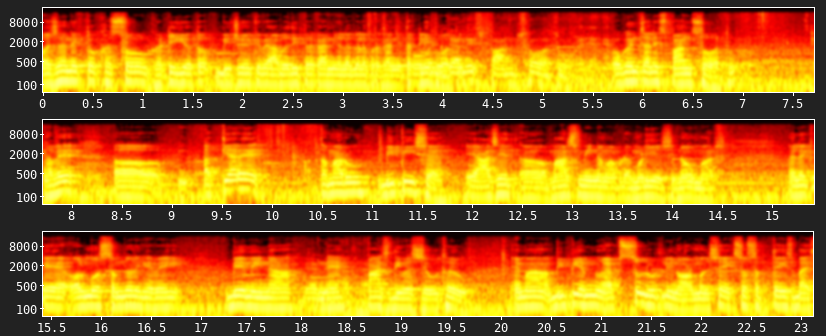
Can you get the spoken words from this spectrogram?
વજન એક તો ખસ્સો ઘટી ગયો હતો બીજું એક કે આ બધી પ્રકારની અલગ અલગ પ્રકારની તકલીફો હતી. પાંચસો હતું ઓગણચાલીસ પાંચસો હતું. હવે અત્યારે તમારું બીપી છે એ આજે માર્ચ મહિનામાં આપણે મળીએ છીએ નવ માર્ચ. એટલે કે ઓલમોસ્ટ સમજો ને કે ભાઈ બે મહિના ને પાંચ દિવસ જેવું થયું. એમાં બીપી એમનું એબ્સોલ્યુટલી નોર્મલ છે એકસો સત્યાવીસ બાય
